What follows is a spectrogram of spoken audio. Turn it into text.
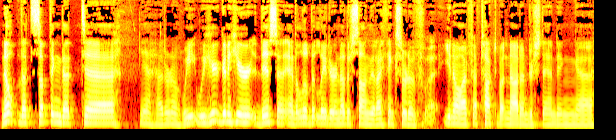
No, that's something that. Uh, yeah, I don't know. We we hear going to hear this and, and a little bit later another song that I think sort of uh, you know I've I've talked about not understanding uh,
